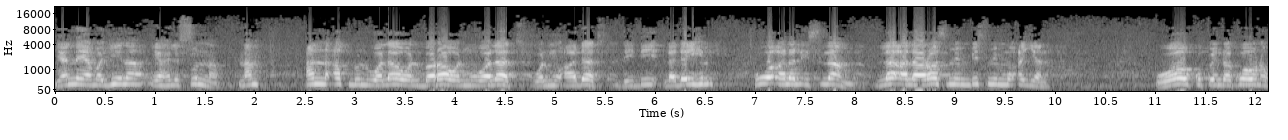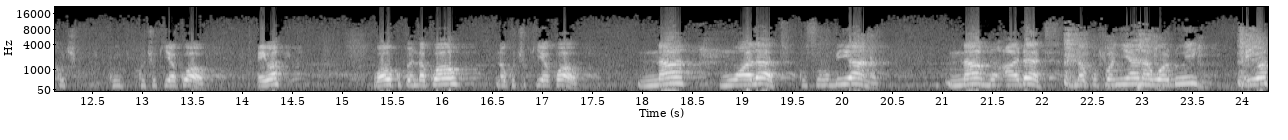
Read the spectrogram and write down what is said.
ya nne ya majina ya ahli sunna. Nam anna aklu alwala walbara walmuwalat walmuadat ladayhim huwa ala alislam la ala rasmin bismin muayyan. Wao kupenda kwao na kuchukia kwao. Aiywa wao kupenda kwao na kuchukia kwao. Na muwalat kusuhubiana. Na muadat na kufanyiana wadui. Aiywa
